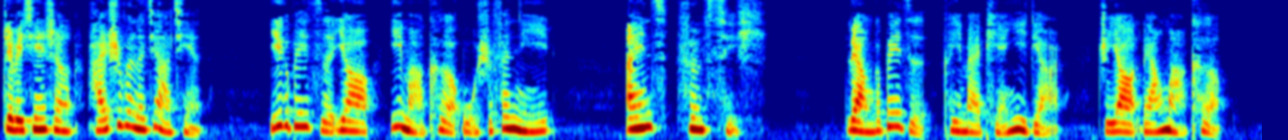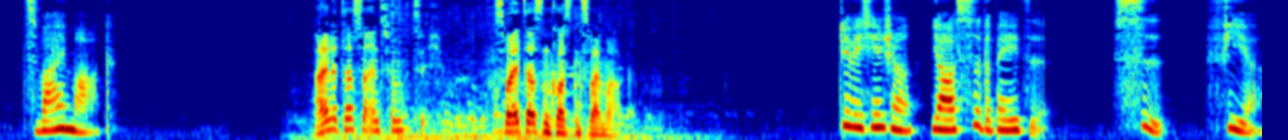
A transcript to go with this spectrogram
这位先生还是问了价钱，一个杯子要一马克五十分尼 （eins fünfzig）。两个杯子可以买便宜点儿，只要两马克 （zwei Mark）。Eine Tasse 1,50. Zwei Tassen kosten zwei Mark. 这位先生要四个杯子，四 vier。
